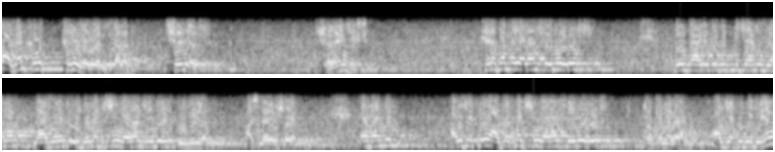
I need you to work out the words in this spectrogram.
bazen kılı, kılı veriyoruz yalanı. Söylüyoruz. Söylemeyeceksin. Telefonda yalan söylüyoruz. Bir davete gitmeyeceğimiz zaman mazeret uydurmak için yalan söylüyoruz, uyduruyor. Aslında öyle bir şey yok. Efendim, alacaklıyı aldatmak için yalan söylüyoruz toplum olarak. Alacaklı geliyor,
